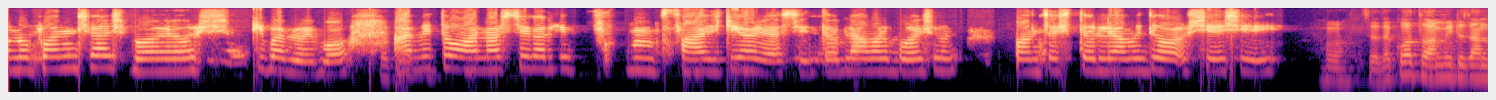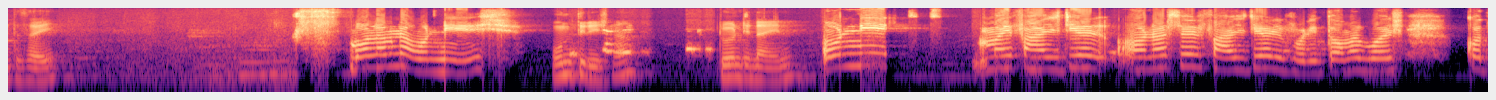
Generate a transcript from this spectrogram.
উনপঞ্চাশ বয়স কীভাবে হইব? আমি তো অনার্সে খালি ফার্স্ট ইয়ারে আছি তাহলে আমার বয়স পঞ্চাশ তাহলে আমি তো শেষই। আচ্ছা কত? আমি একটু জানতে চাই। বললাম না উনিশ। উনত্রিশ না? Twenty nine. উনিশ। মাই ফার্স্ট ইয়ার অনার্সের ফার্স্ট ইয়ারে পড়ি তো আমার বয়স কত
